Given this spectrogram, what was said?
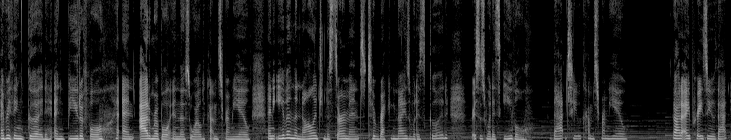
Everything good and beautiful and admirable in this world comes from you, and even the knowledge and discernment to recognize what is good versus what is evil, that too comes from you. God, I praise you that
